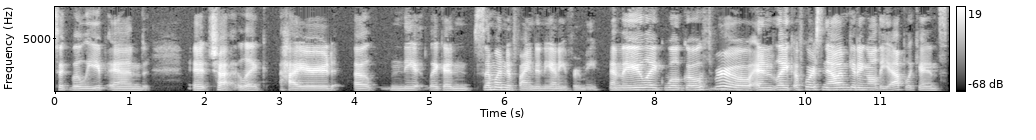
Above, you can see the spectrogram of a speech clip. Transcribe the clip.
took the leap and it ch- like hired a like a someone to find a nanny for me and they like will go through and like of course now i'm getting all the applicants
